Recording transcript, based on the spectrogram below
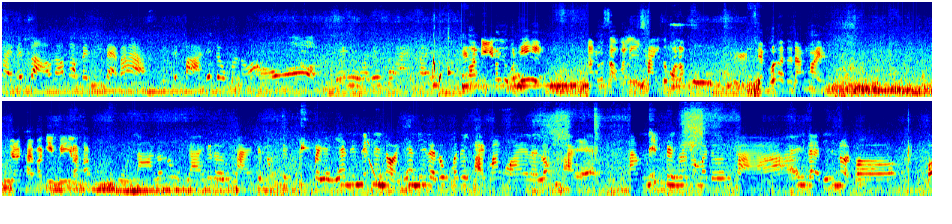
มัยเป็นสาวแล้วก็เป็นนี่แบบว่าอยู่ในป่าในดงอะเนาะอ๋อเลี้ยงงัวเลี้ยงควาย ตอนนี้เราอยู่กันที่อนุสาวรีย์ชัยสมรภูมิเสียงรถอาจจะดังหน่อยคุณยายขายมากี่ปีแล้วครับ โอ้นานแล้วลูกยายก็เดินขายก็ต้องจิ๊กจิ๊กไปอย่างเงี้ยนิดๆหน่อยๆแค่นี้แหละลูกไม่ได้ขายมากมายอะไรหรอกขายแค่ทำนิดนึงแล้วก็มาเดินขายได้นิดหน่อยพอพอ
